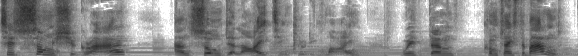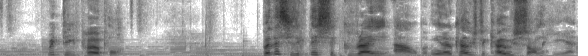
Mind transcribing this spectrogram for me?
to some chagrin and some delight, including mine, with um, "Come Taste the Band" with Deep Purple. But this is a, this is a great album, you know. Coast to Coast on here.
